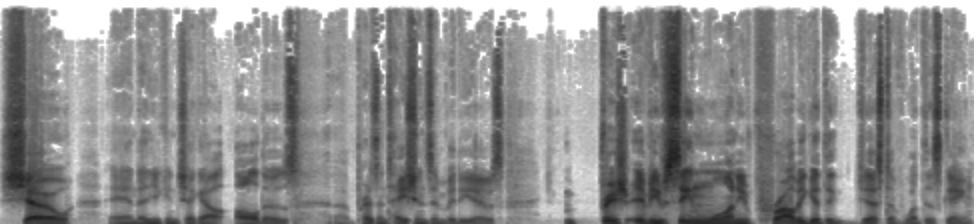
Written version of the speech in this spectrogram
show. And uh, you can check out all those uh, presentations and videos. Pretty sure if you've seen one, you probably get the gist of what this game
